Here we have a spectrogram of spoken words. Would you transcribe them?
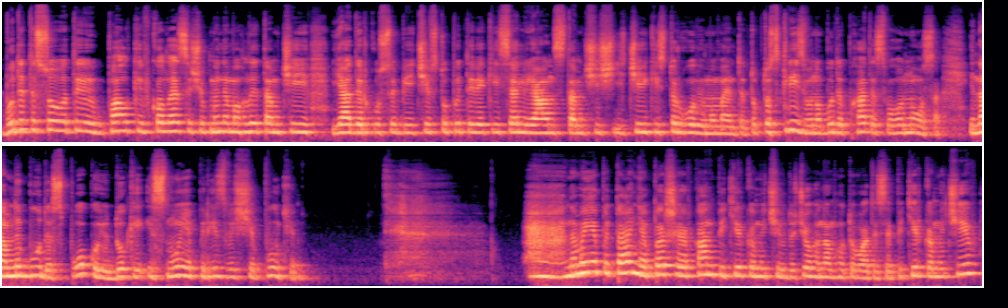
будете совати палки в колеса, щоб ми не могли там чи ядерку собі, чи вступити в якийсь альянс, там чи, чи якісь торгові моменти. Тобто скрізь воно буде пхати свого носа, і нам не буде спокою, доки існує прізвище Путін. На моє питання, перший аркан п'ятірка мечів. До чого нам готуватися? П'ятірка мечів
